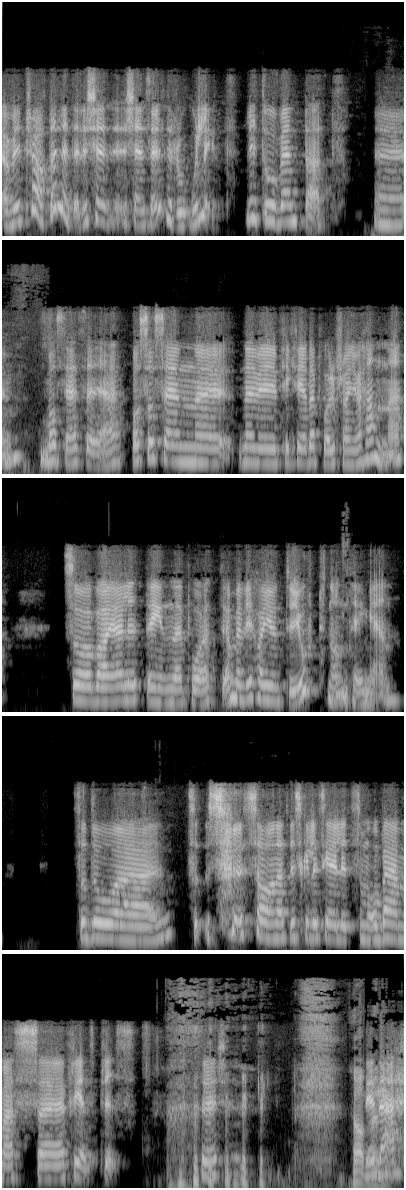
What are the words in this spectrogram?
Ja, vi pratade lite. Det känns, känns väldigt roligt. Lite oväntat, eh, måste jag säga. Och så sen eh, när vi fick reda på det från Johanna så var jag lite inne på att ja, men vi har ju inte gjort någonting än. Så då eh, så, så, sa hon att vi skulle se det lite som Obamas eh, fredspris. Det, ja, det är där.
